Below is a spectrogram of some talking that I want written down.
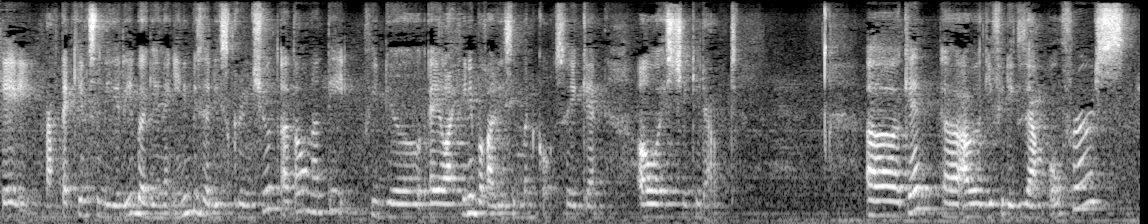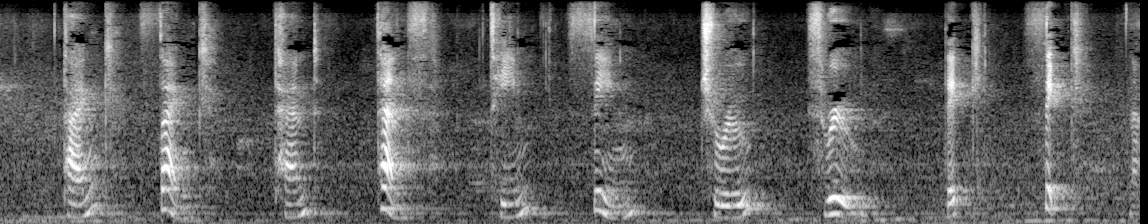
okay, praktekin sendiri bagian yang ini bisa di screenshot atau nanti video eh live ini bakal disimpan kok so you can always check it out uh, okay uh, I will give you the example first thank thank tent tenth, team, theme, true, through, thick, thick. Nah,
